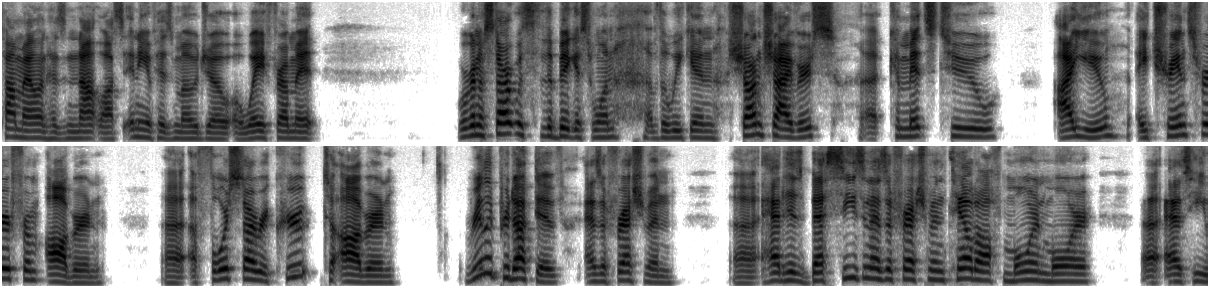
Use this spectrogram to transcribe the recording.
Tom Allen has not lost any of his mojo away from it. We're going to start with the biggest one of the weekend. Shaun Shivers uh, commits to IU, a transfer from Auburn, uh, a four star recruit to Auburn, really productive as a freshman. Uh, had his best season as a freshman, tailed off more and more uh, as he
